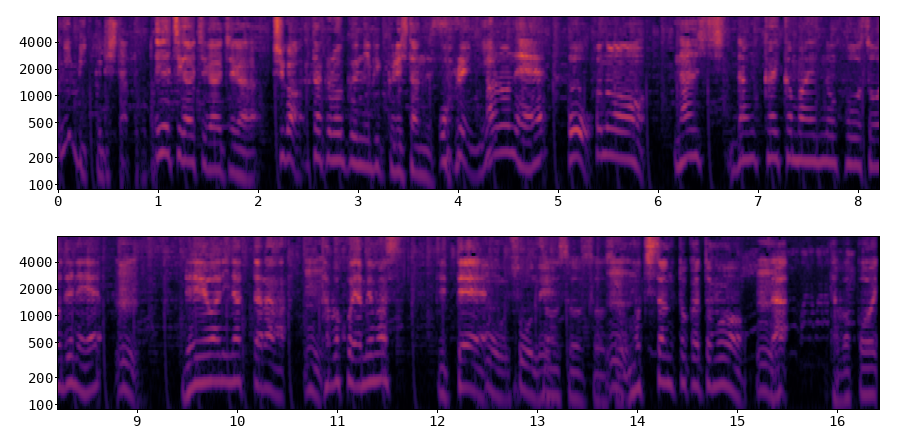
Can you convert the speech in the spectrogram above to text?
にびっくりしたってこと？いや違う違う違う。違う。拓郎くんにびっくりしたんです。俺に？あのね。この、何し、何回か前の放送でね、うん。令和になったらうん、タバコやめますって言って、おう、そうね。そうそうそうそう、うんもちさんとかとも、うんあ、タバコ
